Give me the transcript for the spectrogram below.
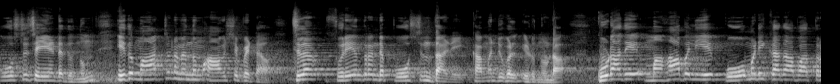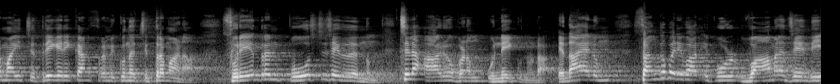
പോസ്റ്റ് ചെയ്യേണ്ടതെന്നും ഇത് മാറ്റണമെന്നും ആവശ്യപ്പെട്ട് ചിലർ സുരേന്ദ്രന്റെ പോസ്റ്റിന് താഴെ കമന്റുകൾ ഇടുന്നുണ്ട്. കൂടാതെ മഹാബലിയെ കോമഡി കഥാപാത്രമായി ചിത്രീകരിക്കാൻ ശ്രമിക്കുന്ന ചിത്രമാണ് സുരേന്ദ്രൻ പോസ്റ്റ് ചെയ്തതെന്നും ചില ആരോപണം ഉന്നയിക്കുന്നുണ്ട്. എന്തായാലും സംഘപരിവാർ ഇപ്പോൾ വാമന ജയന്തി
